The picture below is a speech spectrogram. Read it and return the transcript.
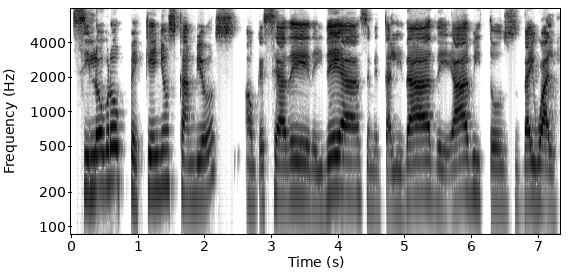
Si logro pequeños cambios, aunque sea de, de ideas, de mentalidad, de hábitos, da igual,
